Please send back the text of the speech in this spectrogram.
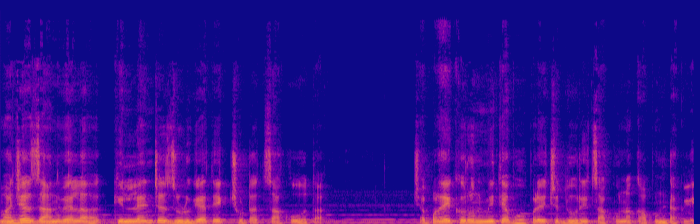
माझ्या जानव्याला किल्ल्यांच्या जुडग्यात एक छोटा चाकू होता. चपळाई करून मी त्या भोपळ्याची दोरी चाकूनं कापून टाकली.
